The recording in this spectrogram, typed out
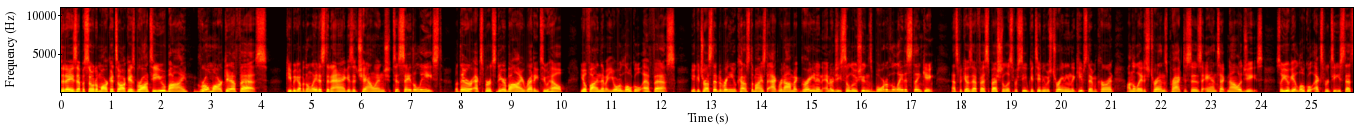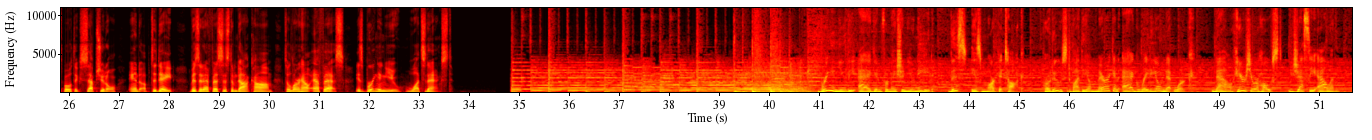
Today's episode of Market Talk is brought to you by Growmark FS. Keeping up with the latest in ag is a challenge, to say the least, but there are experts nearby ready to help. You'll find them at your local FS. You can trust them to bring you customized agronomic, grain, and energy solutions bored of the latest thinking. That's because FS specialists receive continuous training that keeps them current on the latest trends, practices, and technologies. So you'll get local expertise that's both exceptional and up to date. Visit fssystem.com to learn how FS is bringing you what's next. Bringing you the ag information you need. This is Market Talk, produced by the American Ag Radio Network. Now, here's your host, Jesse Allen.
